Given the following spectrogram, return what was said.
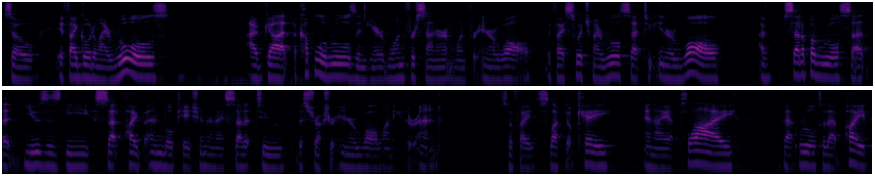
so if I go to my rules I've got a couple of rules in here one for center and one for inner wall if I switch my rule set to inner wall I've set up a rule set that uses the set pipe end location and I set it to the structure inner wall on either end so if I select OK and I apply that rule to that pipe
